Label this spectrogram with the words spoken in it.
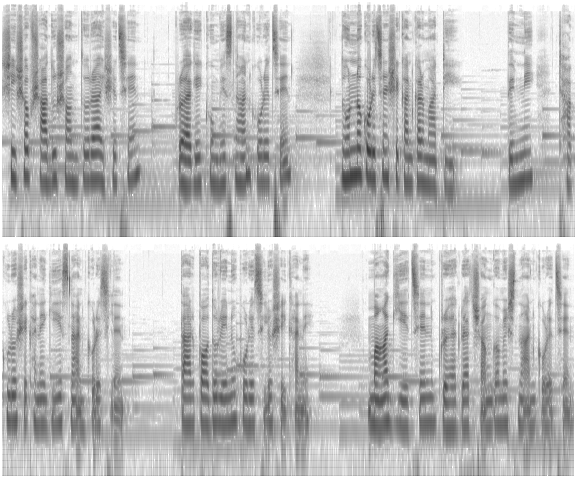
সেই সব সাধু সন্তরা এসেছেন, প্রয়াগে কুম্ভে স্নান করেছেন, ধন্য করেছেন সেখানকার মাটি। তেমনি ঠাকুরও সেখানে গিয়ে স্নান করেছিলেন। তার পদরেণু পড়েছিল সেখানে মা গিয়েছেন, প্রয়াগরাজ সঙ্গমে স্নান করেছেন।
